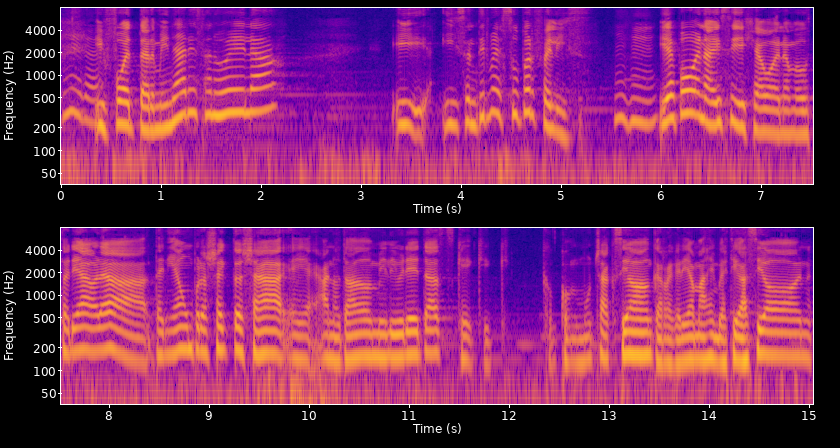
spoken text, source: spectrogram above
Mira. Y fue terminar esa novela y, y sentirme súper feliz. Y después, bueno, ahí sí dije, bueno, me gustaría ahora, tenía un proyecto ya eh, anotado en mis libretas que, que- que- con- mucha acción, que requería más de investigación,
